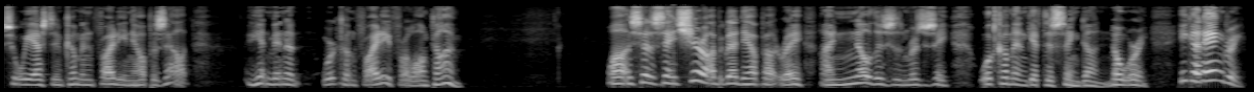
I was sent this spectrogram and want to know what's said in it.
So we asked him to come in Friday and help us out. He hadn't been at work on Friday for a long time. Well, instead of saying, sure, I'll be glad to help out Ray. I know this is an emergency. We'll come in and get this thing done. No worry. He got angry.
